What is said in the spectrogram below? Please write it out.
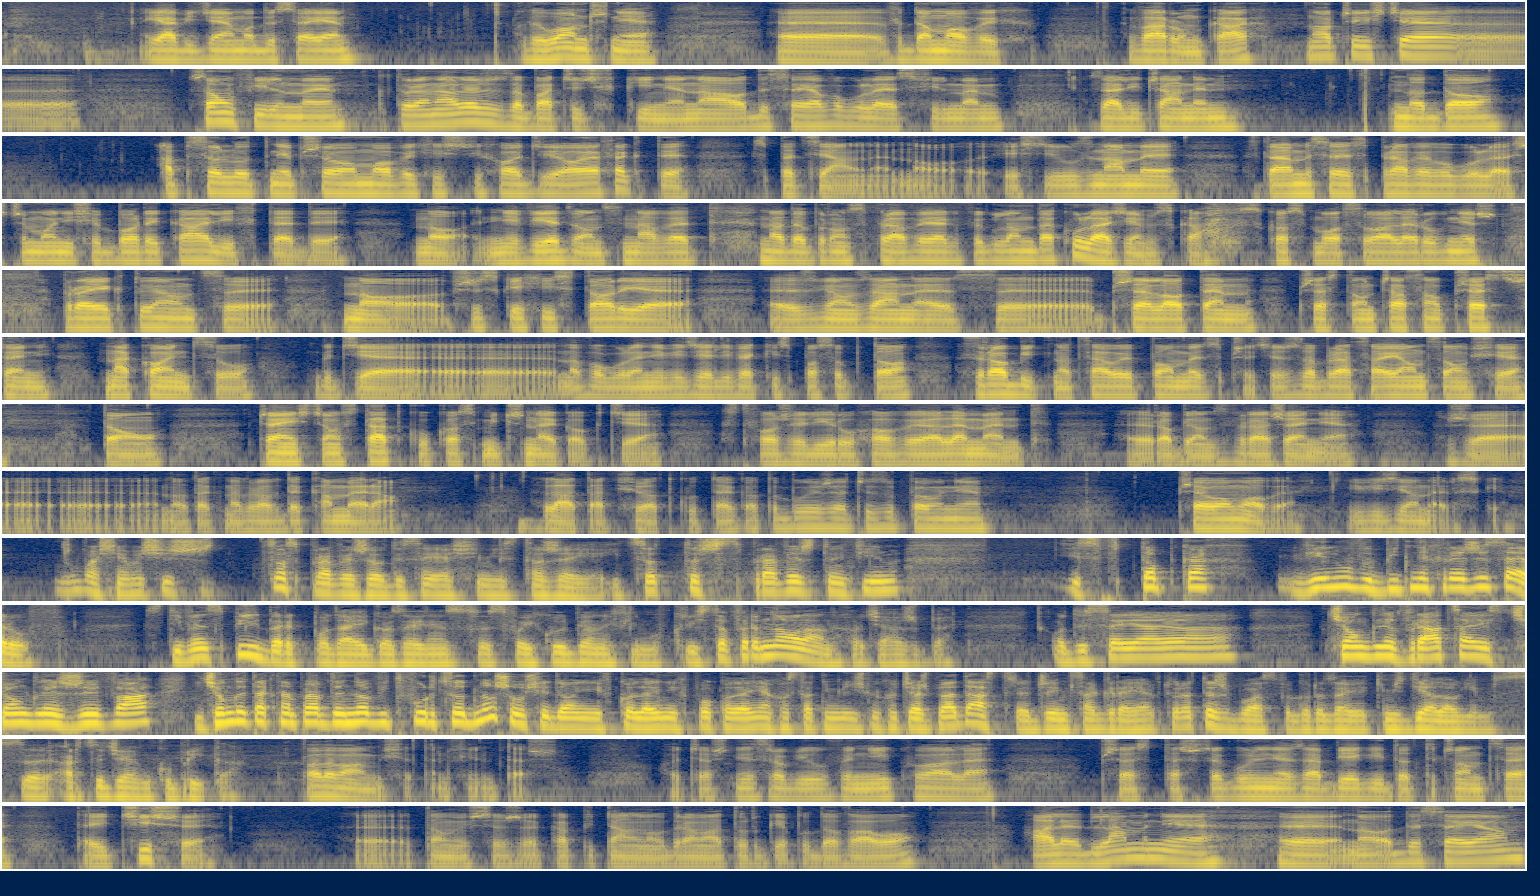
Ja widziałem Odyseję wyłącznie w domowych warunkach. No oczywiście są filmy, które należy zobaczyć w kinie. No, Odyseja w ogóle jest filmem zaliczanym no, do absolutnie przełomowych, jeśli chodzi o efekty specjalne. No, jeśli uznamy, zdamy sobie sprawę w ogóle, z czym oni się borykali wtedy, no, nie wiedząc nawet na dobrą sprawę, jak wygląda kula ziemska z kosmosu, ale również projektując no, wszystkie historie związane z e, przelotem przez tą czasą przestrzeń na końcu gdzie e, no w ogóle nie wiedzieli w jaki sposób to zrobić. No cały pomysł przecież z obracającą się tą częścią statku kosmicznego, gdzie stworzyli ruchowy element, e, robiąc wrażenie, że e, no tak naprawdę kamera lata w środku tego, to były rzeczy zupełnie przełomowe i wizjonerskie. No właśnie, myślisz, co sprawia, że Odyseja się nie starzeje i co też sprawia, że ten film jest w topkach wielu wybitnych reżyserów. Steven Spielberg podaje go za jeden ze swoich ulubionych filmów. Christopher Nolan chociażby. Odyseja ciągle wraca, jest ciągle żywa i ciągle tak naprawdę nowi twórcy odnoszą się do niej w kolejnych pokoleniach. Ostatnio mieliśmy chociażby Adastrę Jamesa Greya, która też była swego rodzaju jakimś dialogiem z arcydziełem Kubricka. Podobał mi się ten film też. Chociaż nie zrobił wyniku, ale przez te szczególnie zabiegi dotyczące tej ciszy, e, to myślę, że kapitalną dramaturgię budowało. Ale dla mnie e, no, Odyseja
